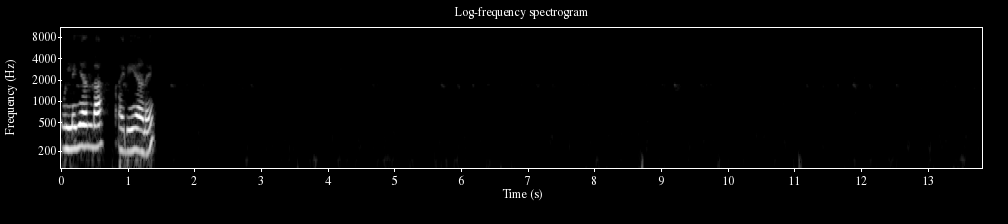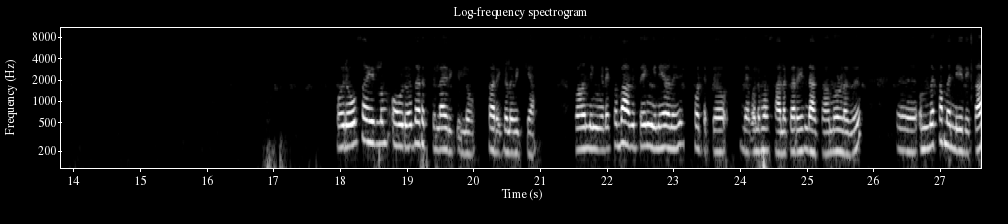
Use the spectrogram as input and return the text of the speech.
ഉള്ളി ഞാൻ എന്താ അരിയാണ്. ഓരോ സൈഡിലും ഓരോ തരത്തിലായിരിക്കുമല്ലോ കറികൾ വെക്കുക. അപ്പോൾ നിങ്ങളുടെയൊക്കെ ഭാഗത്ത് എങ്ങനെയാണ് പൊട്ടറ്റോ ഇതേപോലെ മസാലക്കറി ഉണ്ടാക്കുക എന്നുള്ളത് ഒന്ന് കമന്റ് ചെയ്തേക്കുക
